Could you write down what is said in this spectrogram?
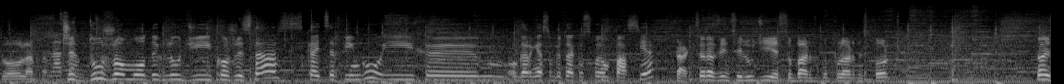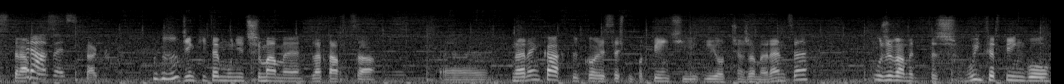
do latawca. Czy dużo młodych ludzi korzysta z kitesurfingu i ich, ogarnia sobie to jako swoją pasję? Tak, coraz więcej ludzi, jest to bardzo popularny sport. To jest trapez. Trapez. Tak. Dzięki temu nie trzymamy latawca e, na rękach, tylko jesteśmy podpięci i odciążamy ręce. Używamy też w windsurfingu,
